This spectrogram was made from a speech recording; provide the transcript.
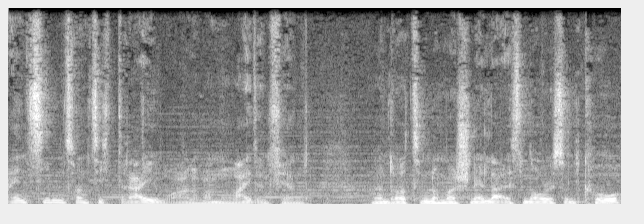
1,27, 3. Wow, da waren wir weit entfernt. Und dann trotzdem nochmal schneller als Norris und Co.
